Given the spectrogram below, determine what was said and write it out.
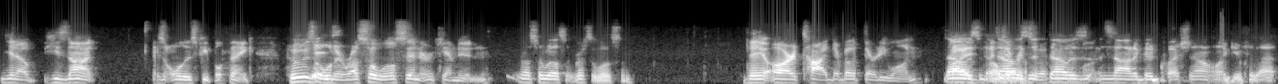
you know, he's not as old as people think. Who's older, Russell Wilson or Cam Newton? Russell Wilson. Russell Wilson. They are tied. They're both 31. That was that was a, that was not a good question. I don't like you for that.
